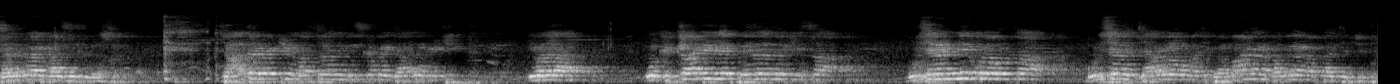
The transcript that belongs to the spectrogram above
సదుపాయాల కాన్సెన్స్ వస్తుంది జాతర పెట్టి వస్తువులను తీసుకుపోయి జాతర పెట్టి ఇవాళ ఒక ఇట్లాంటి పేదలందరికీ ఇస్తా గుడిసెలన్నీ కూడా కొడతా గుడిసెల జాగలో మంచి బ్రహ్మాండమైన బంగ్లా కడతా అని చెప్పి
